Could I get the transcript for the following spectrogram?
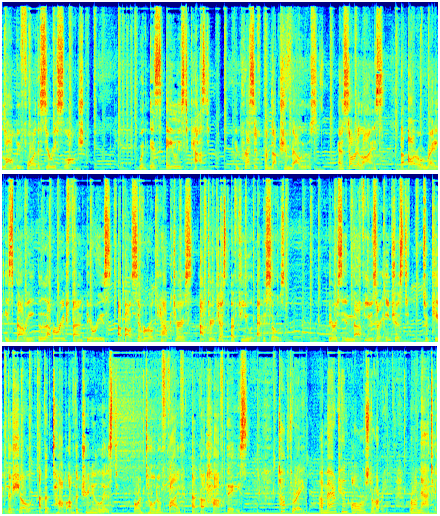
long before the series launched. With its A-list cast, impressive production values, and storylines that are already inspiring elaborate fan theories about several characters after just a few episodes. There is enough user interest to keep the show at the top of the trending list for a total five and a half days. Top 3 American Horror Story Roanoke.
